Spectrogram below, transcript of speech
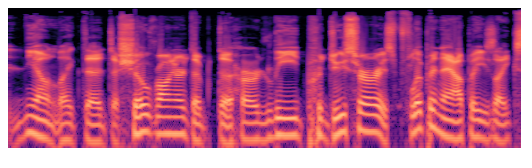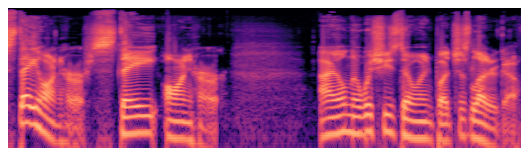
you know like the the showrunner the, the her lead producer is flipping out but he's like stay on her. Stay on her i don't know what she's doing but just let her go.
